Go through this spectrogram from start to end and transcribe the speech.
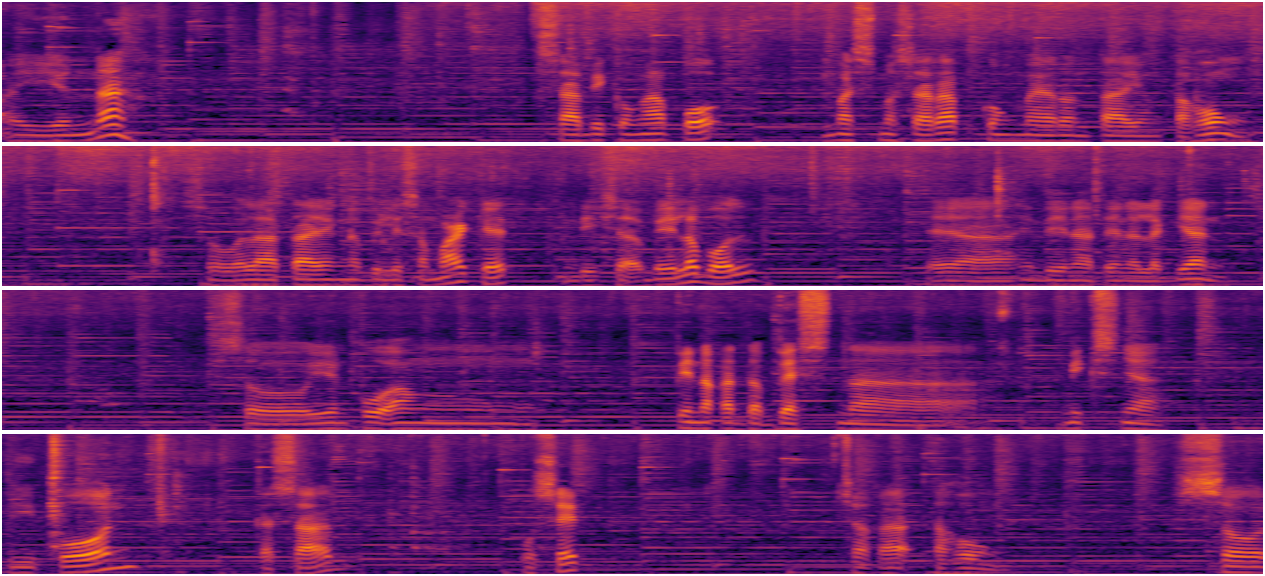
Ayun na. Sabi ko nga po, mas masarap kung meron tayong tahong. So wala tayong nabili sa market, hindi siya available, kaya hindi natin nalagyan. So yun po ang pinaka the best na mix niya. Hipon, kasag, pusit, tsaka tahong. So,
